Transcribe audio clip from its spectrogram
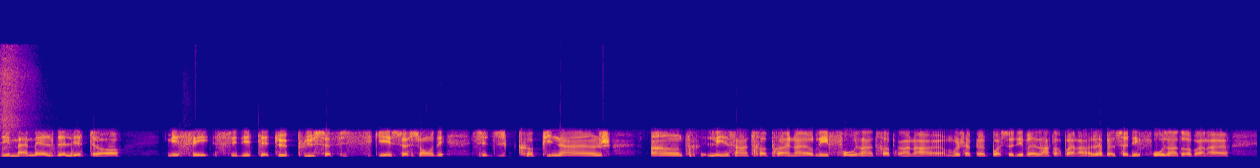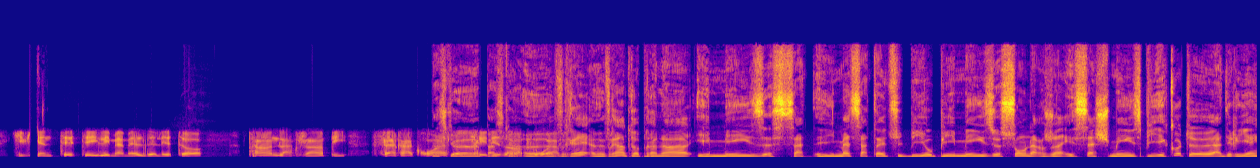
des mamelles de l'État mais c'est des têteux plus sophistiqués. Ce sont des, c'est du copinage entre les entrepreneurs, les faux entrepreneurs. Moi, j'appelle pas ça des vrais entrepreneurs, j'appelle ça des faux entrepreneurs qui viennent têter les mamelles de l'État, prendre l'argent puis faire accroître que, parce des emplois. Un vrai, un vrai entrepreneur, il mise sa, il met sa tête sur le bio, puis il mise son argent et sa chemise. Puis écoute, euh, Adrien,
